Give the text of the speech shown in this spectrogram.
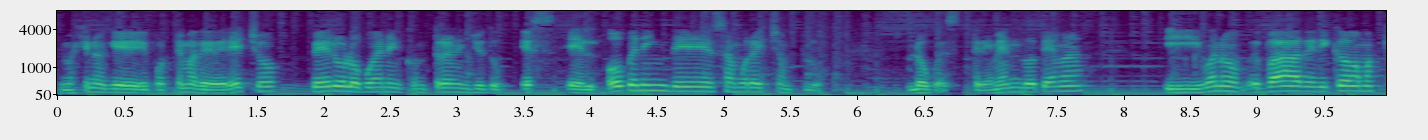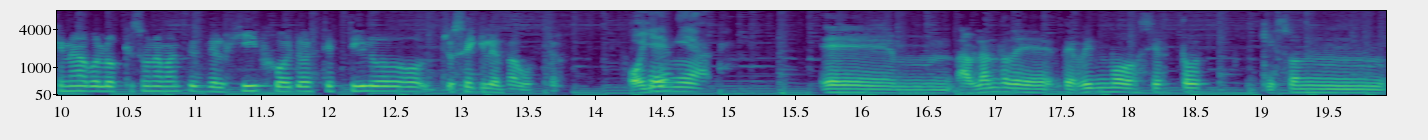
Me imagino que por temas de derecho, pero lo pueden encontrar en YouTube. Es el opening de Samurai Champloo. Loco, es tremendo tema. Y bueno, va dedicado más que nada por los que son amantes del hip hop y todo este estilo. Yo sé que les va a gustar. Oye, Genial. eh, hablando de, de ritmos, ¿cierto? Que son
